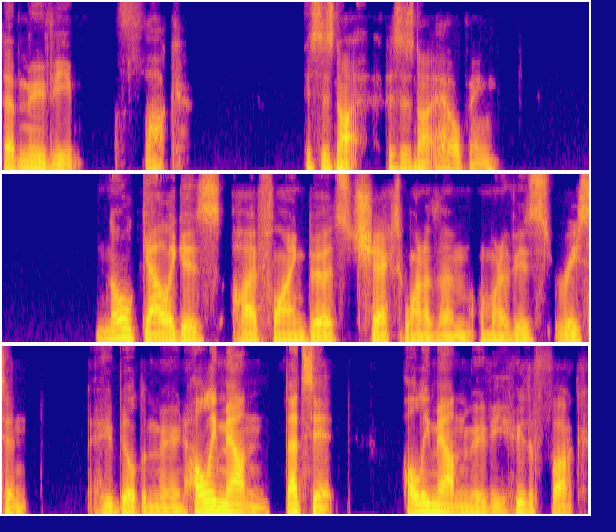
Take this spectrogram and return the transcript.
that movie fuck. This is not this is not helping. Noel Gallagher's high flying birds checked one of them on one of his recent Who Built the Moon? Holy Mountain. That's it. Holy Mountain movie. Who the fuck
